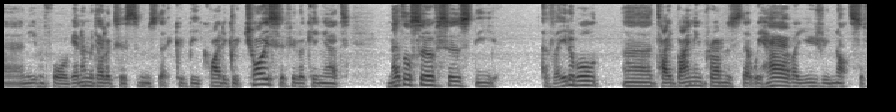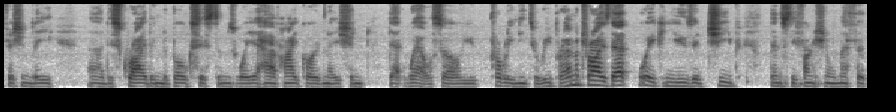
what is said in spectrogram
and even for organometallic systems that could be quite a good choice if you're looking at metal surfaces. The available uh, tight binding parameters that we have are usually not sufficiently uh, describing the bulk systems where you have high coordination that well. So you probably need to reparameterize that or you can use a cheap density functional method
